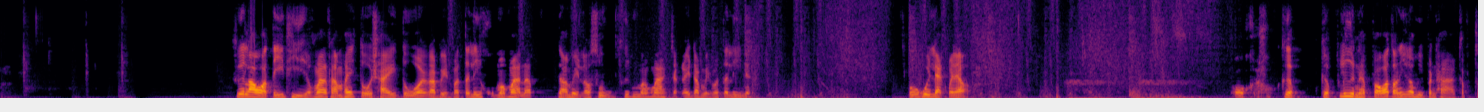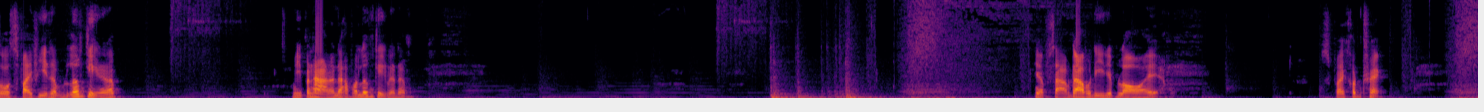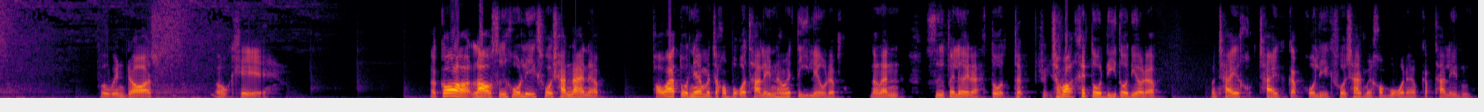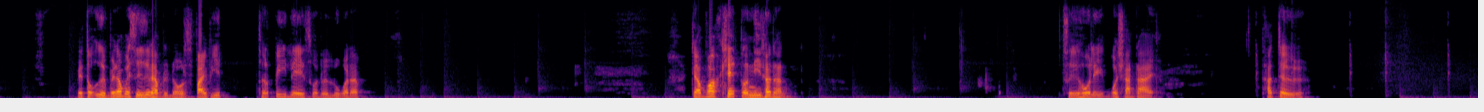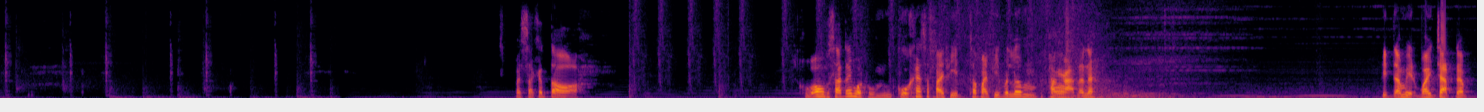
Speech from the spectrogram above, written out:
คือเราอะตีถี่มากๆทำให้ตัวใช้ตัวดาเมจแบตเตอรี่คุ้มมากๆนะครับดาเมจเราสูงขึ้นมากๆจากไอ้ดาเมจแบตเตอรี่เนี่ยโอ้คุยแหลกไปแล้ว โอ้เกือบเกือบลื่นนะครับเพราะว่าตอนนี้เรามีปัญหากับตัวสไปพีครับเริ่มเก่งนะครับ มีปัญหาแล้วนะครับว่าเริ่มเก่งแล้วนะครับเนี่ยสามดาวพอดีเรียบร้อย Spy Contract f o r w e n d o s โอเค แล้วก็เราซื้อ Holy Explosion ได้นะครับ เพราะว่าตัวนี้มันจะคอมโบกับ Talent ทำให้ตีเร็วนะครับ ดังนั้นซื้อไปเลยนะ ตัวเฉพาะแค่ตัวนี้ตัวเดียวนะครับ มันใช้ใช้กับ Holy Explosion เป็นคอมโบนะครับ กับ Talent เป็นตัวอื่นไม่ต้องไปซื้อนะครับ เดี๋ยวโดน Spy Pit เทอร์ปี้เลสวนรัวๆนะครับจำว่าแค่ตัวนี้เท่านั้น ซื้อ Holy Explosion ได้ ถ้าเจอ ไปซัดกันต่อ ผมว่าผมซัดได้หมด ผมกลัวแค่สไปพิษสไปพิษมันเริ่มพังงาดแล้วนะ ปิดดาเมจไวจัดนะครับ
